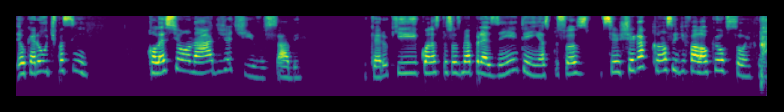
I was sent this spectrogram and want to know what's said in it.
eu quero, tipo assim, colecionar adjetivos, sabe? Eu quero que quando as pessoas me apresentem, as pessoas se chega cansem de falar o que eu sou, entende?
